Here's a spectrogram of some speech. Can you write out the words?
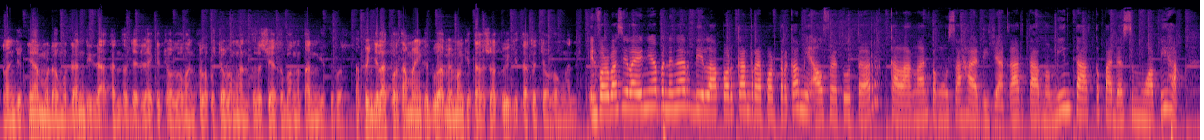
Selanjutnya mudah-mudahan tidak akan terjadi lagi kecolongan. Kalau kecolongan terus ya kebangetan gitu. Tapi yang jelas pertama yang kedua memang kita harus akui kita kecolongan. Informasi lainnya pendengar dilaporkan reporter kami Alfred Tuter, kalangan pengusaha di Jakarta meminta kepada semua pihak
